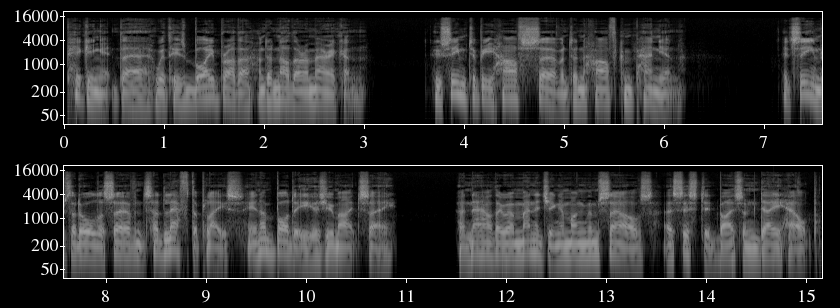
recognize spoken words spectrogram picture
pigging it there with his boy brother and another American, who seemed to be half servant and half companion. It seems that all the servants had left the place, in a body, as you might say, and now they were managing among themselves, assisted by some day help.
